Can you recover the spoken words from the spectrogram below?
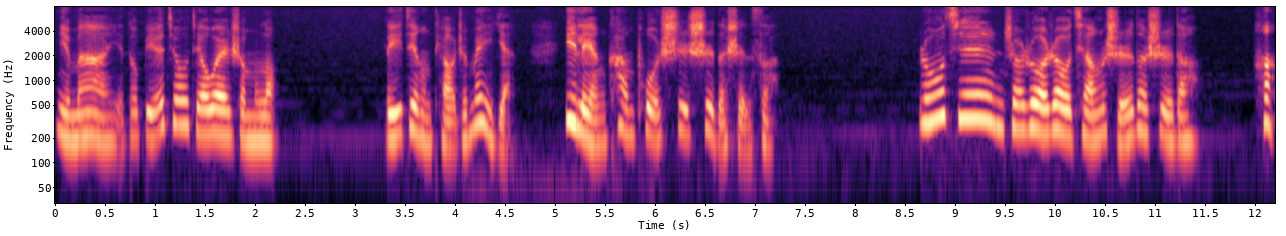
你们也都别纠结为什么了。离镜挑着媚眼，一脸看破世事的神色。如今这弱肉强食的世道，哼，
